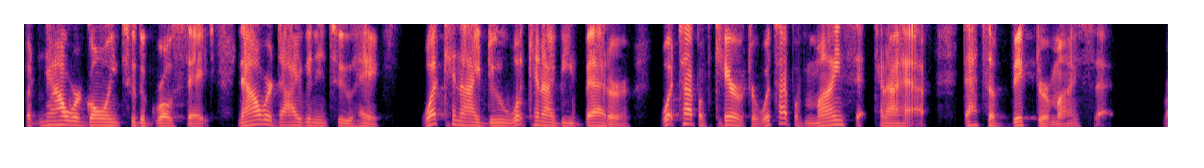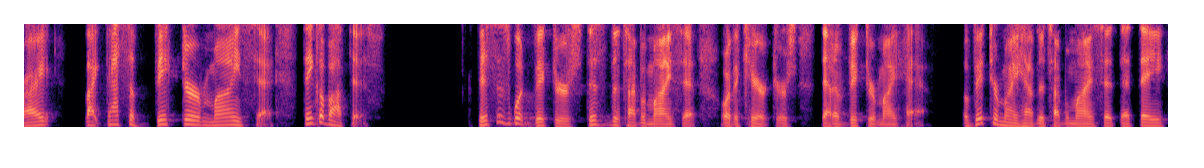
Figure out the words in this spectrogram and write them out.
But now we're going to the growth stage. Now we're diving into, hey, what can I do? What can I be better? What type of character, what type of mindset can I have? That's a victor mindset, right? Like that's a victor mindset. Think about this. This is what victors, this is the type of mindset or the characters that a victor might have. A victor might have the type of mindset that they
